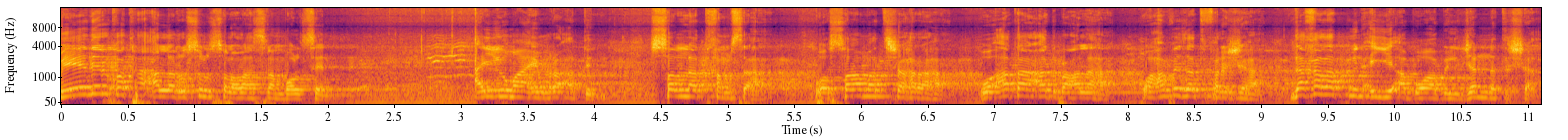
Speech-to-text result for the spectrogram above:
মেয়েদের কথা আল্লাহ রসুল সাল্লাহ আসলাম বলছেন, আইয়ুমা ইমরাআতিন সাল্লাত খামসাহা ও সামাত শাহরাহা ও আতা আতাআত বালাহা ও হাফিজাত ফারশাহা দাখালাত মিন আইয়ি আবওয়াবিল জান্নাতি শাহ।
